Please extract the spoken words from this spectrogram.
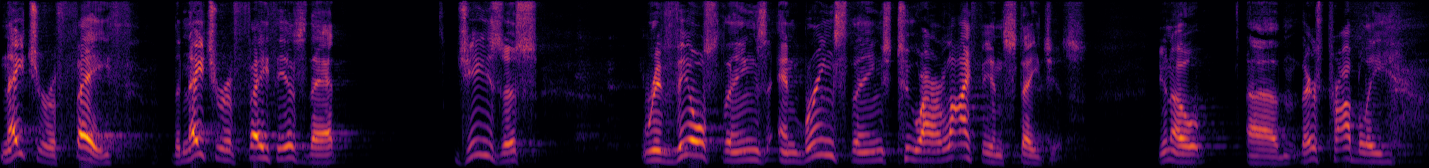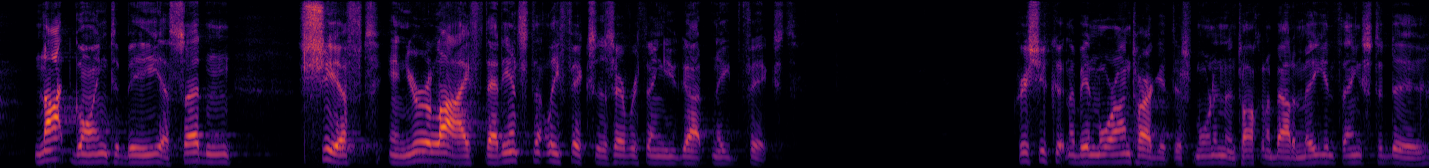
nature of faith, the nature of faith is that Jesus reveals things and brings things to our life in stages. You know, um, there's probably not going to be a sudden shift in your life that instantly fixes everything you got need fixed. Chris, you couldn't have been more on target this morning than talking about a million things to do,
